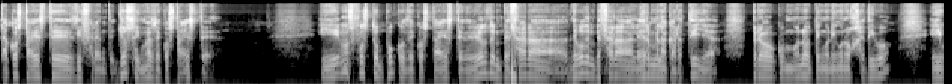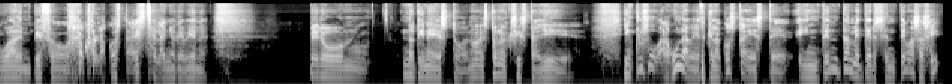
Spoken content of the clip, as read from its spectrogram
la costa este es diferente. Yo soy más de costa este. Y hemos puesto un poco de costa este. Debemos de empezar a, debo de empezar a leerme la cartilla, pero como no tengo ningún objetivo, igual empiezo con la costa este el año que viene. Pero mm, no tiene esto, ¿no? Esto no existe allí. Incluso alguna vez que la costa este intenta meterse en temas así,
